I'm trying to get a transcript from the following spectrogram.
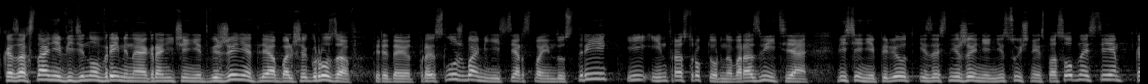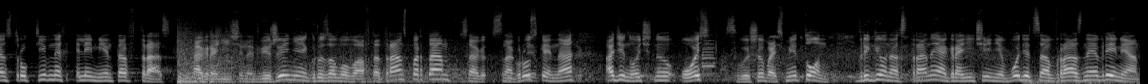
В Казахстане введено временное ограничение движения для больших грузов, передает пресс-служба Министерства индустрии и инфраструктурного развития. Весенний период из-за снижения несущной способности конструктивных элементов трасс. Ограничено движение грузового автотранспорта с нагрузкой на одиночную ось свыше 8 тонн. В регионах страны ограничения вводятся в разное время,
